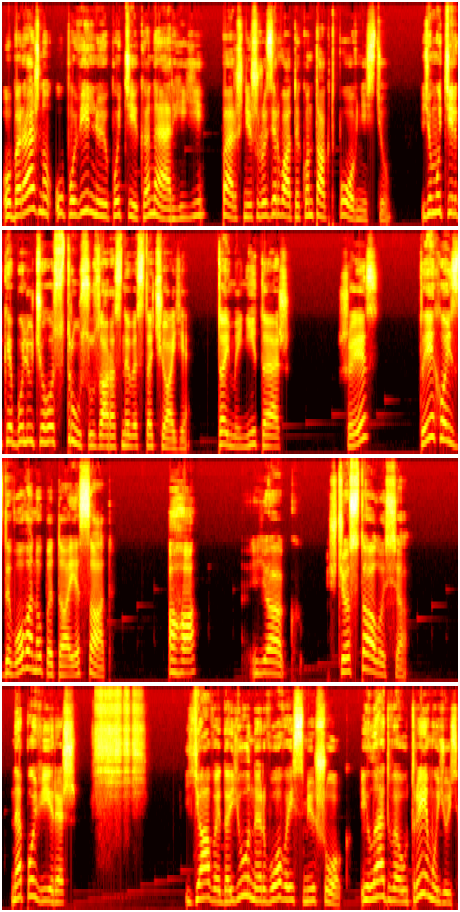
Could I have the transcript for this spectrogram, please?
Обережно уповільнюю потік енергії, перш ніж розірвати контакт повністю. Йому тільки болючого струсу зараз не вистачає. Та й мені теж. Шиз? Тихо й здивовано питає сад. Ага. Як? Що сталося? Не повіриш. Я видаю нервовий смішок і ледве утримуюсь,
